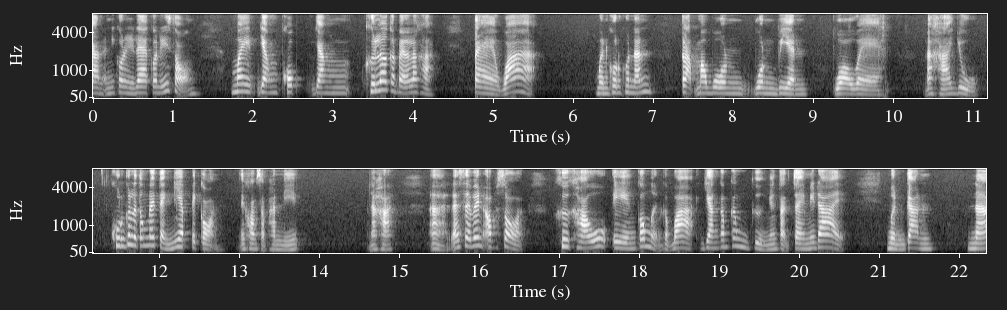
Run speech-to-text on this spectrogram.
กัน อันนี้กรณีแรกกรณีที่สองไม่ยังพบยังคือเลิกกันไปแล้วล่ะค่ะ แต่ว่าเหมือนคนคนนั้นกลับมาวนวนเวียนวอลแวร์นะคะ อยู่คุณก็เลยต้องได้แต่งเงียบไปก่อนในความสัมพันธ์นี้นะคะอ่าและ Seven of Swords คือเขาเองก็เหมือนกับว่ายังกำกำกึ่งยังตัดใจไม่ได้ เหมือนกันนะ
